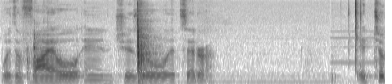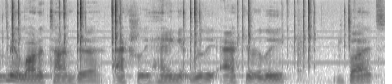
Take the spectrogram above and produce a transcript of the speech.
with a file and chisel, etc. It took me a lot of time to actually hang it really accurately, but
